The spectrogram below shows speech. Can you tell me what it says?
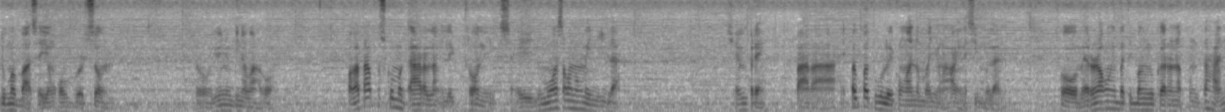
lumabas sa iyong comfort zone. So, yun yung ginawa ko. Pagkatapos ko mag-aral ng electronics, ay lumuwas ako ng Maynila. Siyempre, para ipagpatuloy kung ano man yung aking nasimulan. So, meron akong iba't ibang lugar na napuntahan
